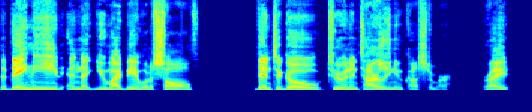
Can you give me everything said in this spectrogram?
that they need and that you might be able to solve than to go to an entirely new customer, right?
